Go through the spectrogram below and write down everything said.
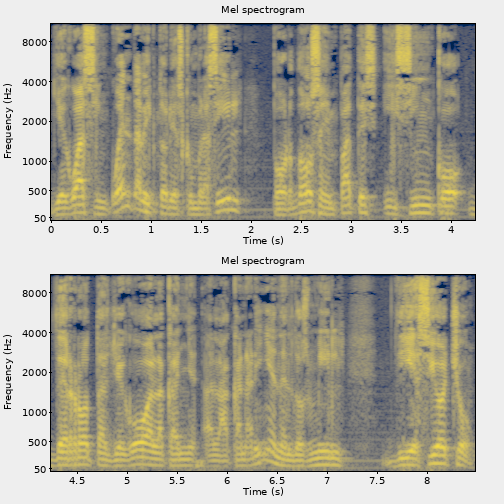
llegó a 50 victorias con Brasil por 12 empates y 5 derrotas. Llegó a la, a la Canariña en el 2018.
